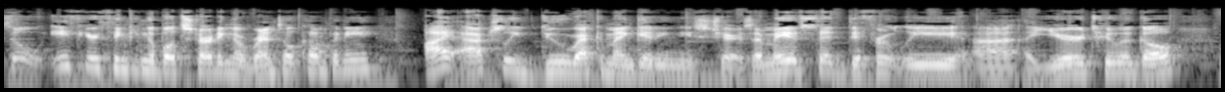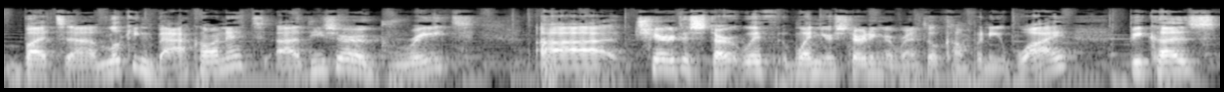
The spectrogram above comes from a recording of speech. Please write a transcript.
So if you're thinking about starting a rental company, I actually do recommend getting these chairs. I may have said differently uh, a year or two ago, but uh, looking back on it, uh, these are a great uh, chair to start with when you're starting a rental company. Why? Because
